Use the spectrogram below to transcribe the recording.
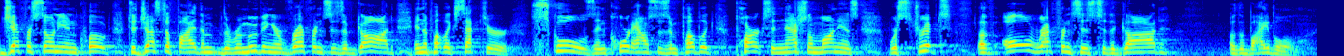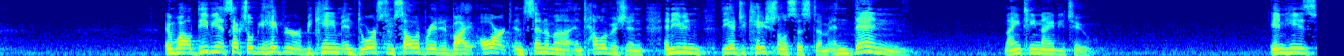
Jeffersonian quote to justify the, the, removing of references of God in the public sector. Schools and courthouses and public parks and national monuments were stripped of all references to the God of the Bible. And while deviant sexual behavior became endorsed and celebrated by art and cinema and television and even the educational system, and then 1992 in his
